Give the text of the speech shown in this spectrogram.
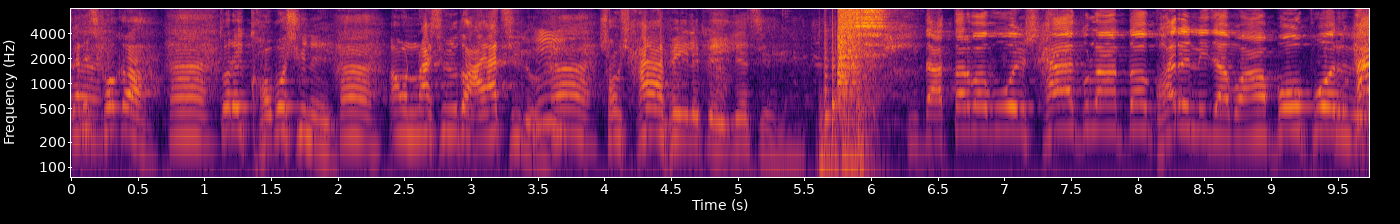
জানিস খোকা? হ্যাঁ। তোর এই খবর শুনে হ্যাঁ। আমার নাসির তো আয়া ছিল। হ্যাঁ। সব ছায়া ফেলে পেইলেছে ডাক্তারবাবু ওই সায়াগুলো তো ঘরে নিয়ে যাব বউ পড়বে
